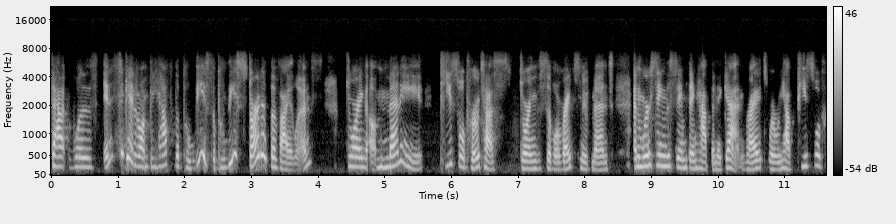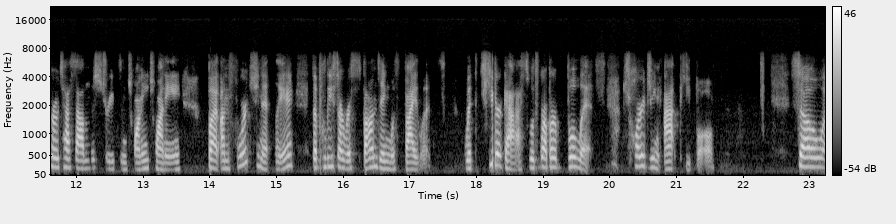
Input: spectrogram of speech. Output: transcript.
that was instigated on behalf of the police. The police started the violence during uh, many peaceful protests during the civil rights movement. And we're seeing the same thing happen again, right? Where we have peaceful protests out in the streets in 2020. But unfortunately, the police are responding with violence, with tear gas, with rubber bullets, charging at people. So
